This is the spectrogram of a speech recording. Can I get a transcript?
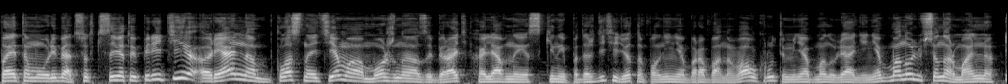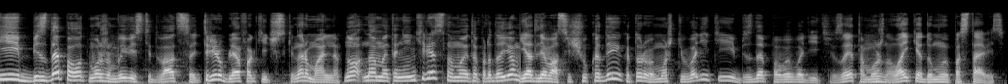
Поэтому, ребят, все-таки советую перейти. Реально классная тема, можно забирать халявные скины. Подождите, идет наполнение барабана. Вау, круто, меня обманули. А, не, не обманули, все нормально. И без депа вот можем вывести 23 рубля фактически, нормально. Но нам это не интересно, мы это продаем. Я для вас ищу коды, которые вы можете вводить и без депа выводить за это можно лайк, я думаю, поставить.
